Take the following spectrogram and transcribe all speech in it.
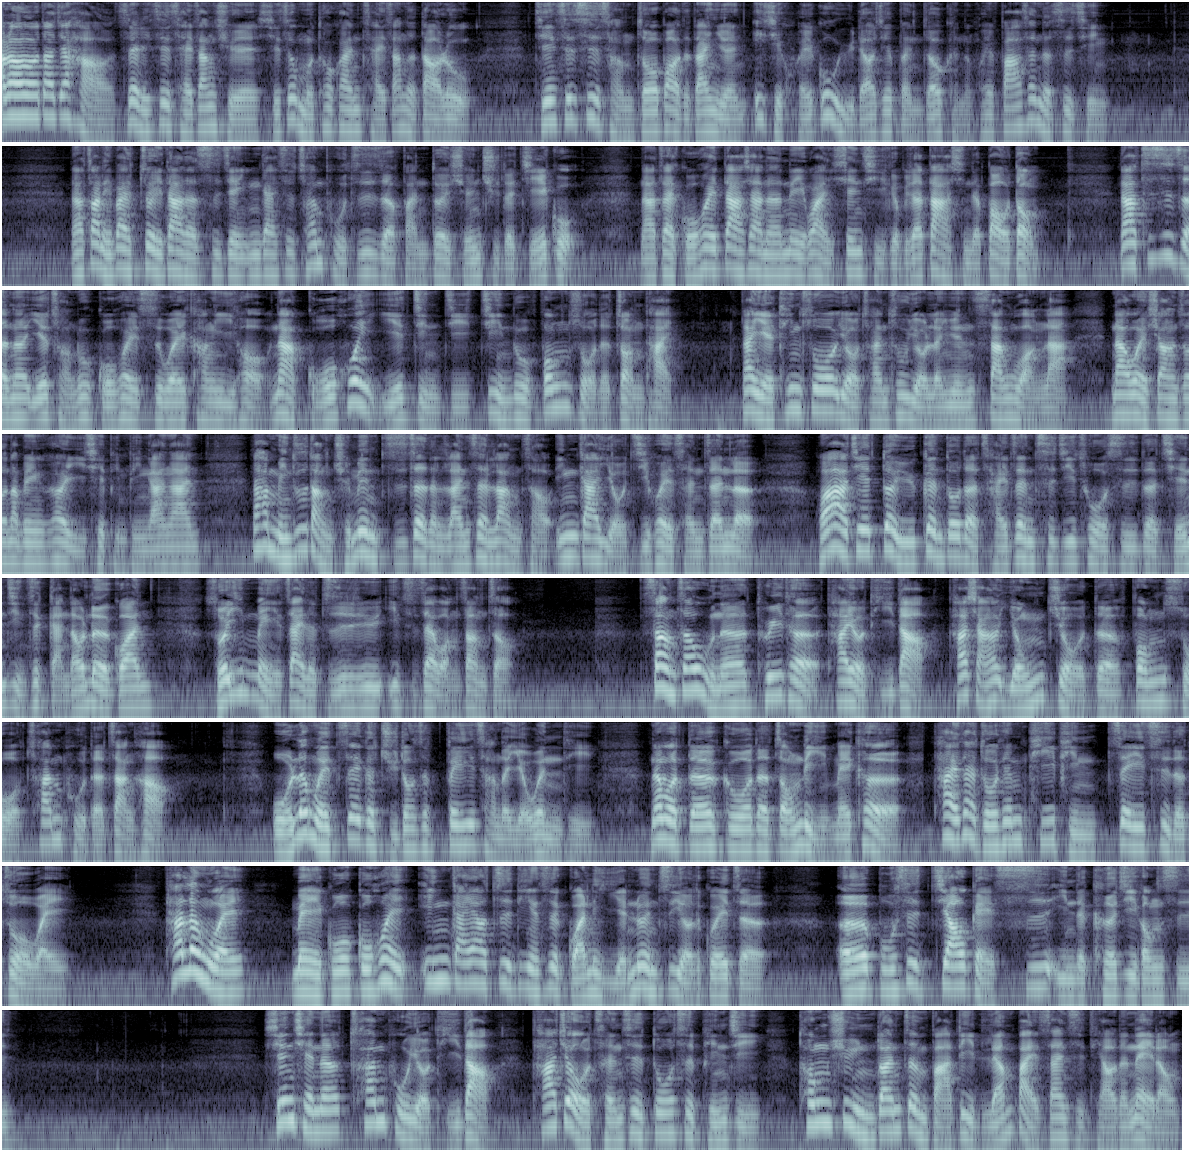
Hello，大家好，这里是财商学，协助我们拓宽财商的道路。今天是市场周报的单元，一起回顾与了解本周可能会发生的事情。那上礼拜最大的事件应该是川普支持者反对选举的结果。那在国会大厦呢内外掀起一个比较大型的暴动。那支持者呢也闯入国会示威抗议后，那国会也紧急进入封锁的状态。那也听说有传出有人员伤亡啦。那我也希望说那边会一切平平安安。那民主党全面执政的蓝色浪潮应该有机会成真了。华尔街对于更多的财政刺激措施的前景是感到乐观，所以美债的殖利率一直在往上走。上周五呢，Twitter 他有提到他想要永久的封锁川普的账号。我认为这个举动是非常的有问题。那么德国的总理梅克尔他也在昨天批评这一次的作为，他认为。美国国会应该要制定的是管理言论自由的规则，而不是交给私营的科技公司。先前呢，川普有提到，他就有层次多次评级《通讯端正法》第两百三十条的内容。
